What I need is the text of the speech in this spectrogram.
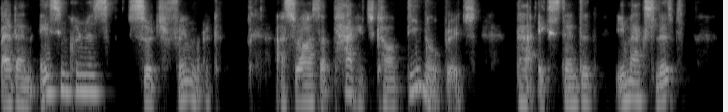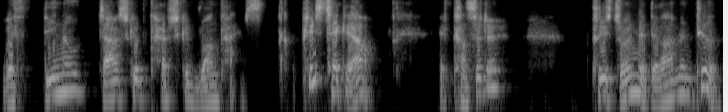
but an asynchronous search framework, as well as a package called Deno Bridge that extended Emacs Lisp with Deno JavaScript TypeScript runtimes. Please check it out. If considered, please join the development too.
